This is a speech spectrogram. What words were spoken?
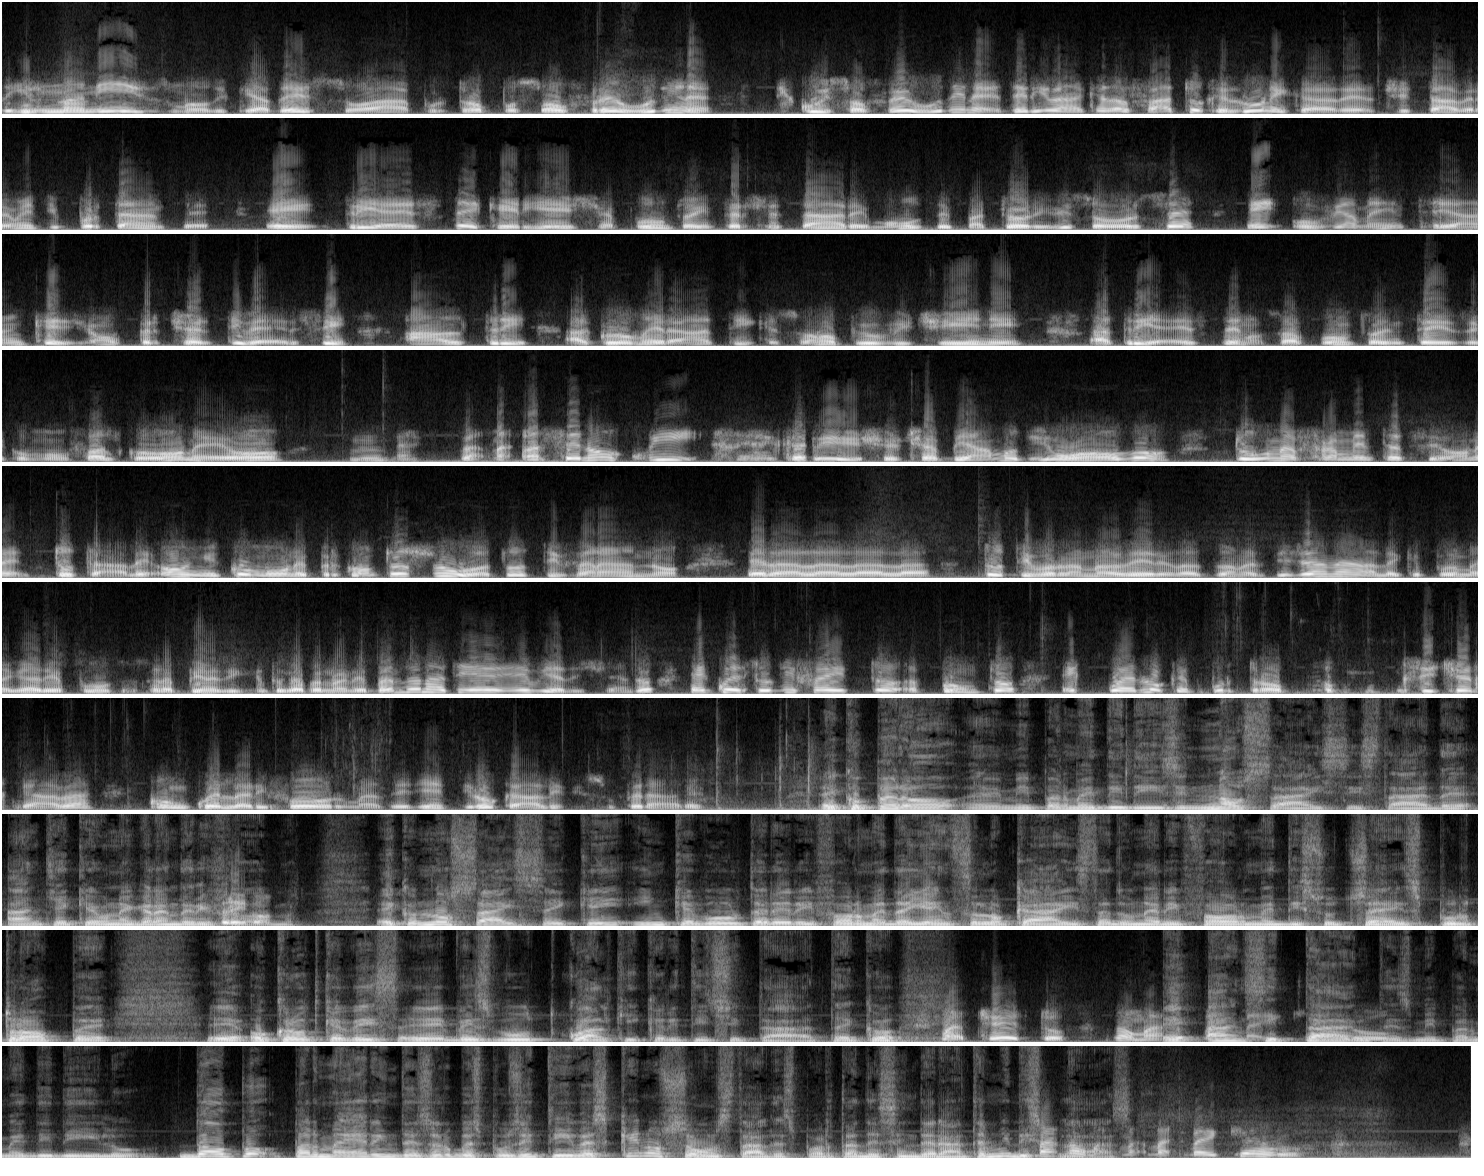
il nanismo che adesso ha purtroppo soffre Udine, di cui soffre Udine, deriva anche dal fatto che l'unica città veramente importante e Trieste che riesce appunto a intercettare molte maggiori risorse e ovviamente anche diciamo, per certi versi altri agglomerati che sono più vicini a Trieste, non so appunto intese come un Falcone o mh, mm, ma, ma, ma, se no qui eh, capisce ci abbiamo di nuovo una frammentazione totale, ogni comune per conto suo, tutti faranno la, la, la, tutti vorranno avere la zona artigianale che poi magari appunto sarà piena di capannoni abbandonati e, e, via dicendo e questo difetto appunto è quello che purtroppo si cercava con quella riforma degli enti locali di superare. Ecco, però eh, mi permette di dire, non sai se sta anche che è una grande riforma. Ecco, non sai se che, in che volte le riforme degli enti locali sono state una riforma di successo. Purtroppo eh, ho credo che avesse eh, avuto qualche criticità. Ecco. Ma certo, no, ma, e anzi tante, mi permette di dirlo. Dopo, per me, erano delle robe positive che non sono state sportate sinderate. Mi dispiace. Ma, no, ma, ma, ma, è chiaro.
